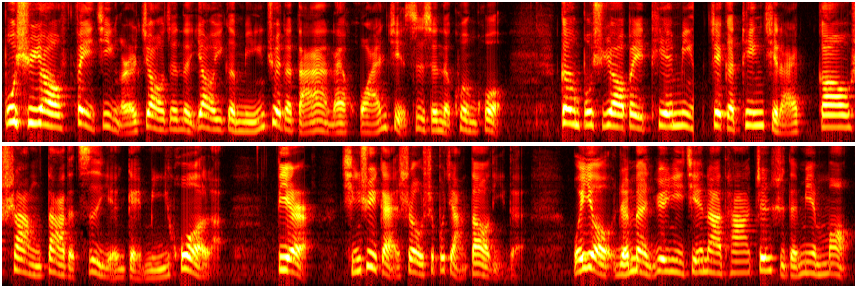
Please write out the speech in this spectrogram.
不需要费劲而较真的要一个明确的答案来缓解自身的困惑，更不需要被天命。这个听起来高尚大的字眼给迷惑了。第二，情绪感受是不讲道理的，唯有人们愿意接纳它真实的面貌，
